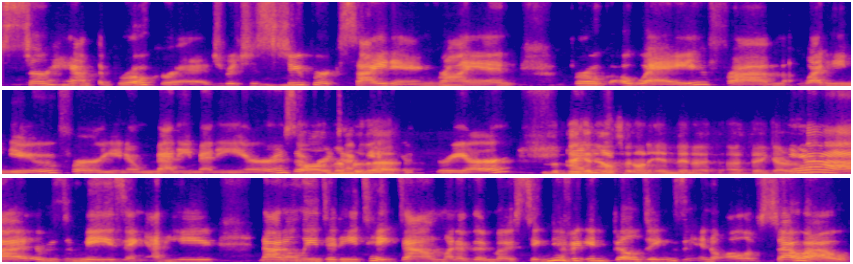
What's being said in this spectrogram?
Serhant the brokerage, which is mm-hmm. super exciting. Mm-hmm. Ryan broke away from what he knew for you know many many years oh, over a decade that. of career. It was a big and announcement he, on Inman, I, I think. I remember. Yeah, it was amazing, and he not only did he take down one of the most significant buildings in all of Soho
